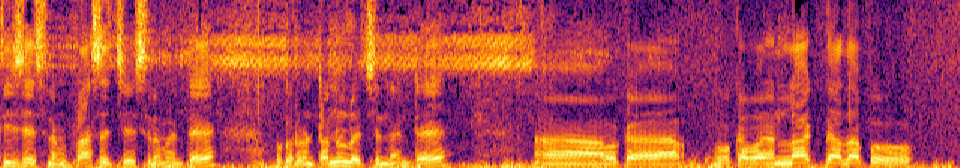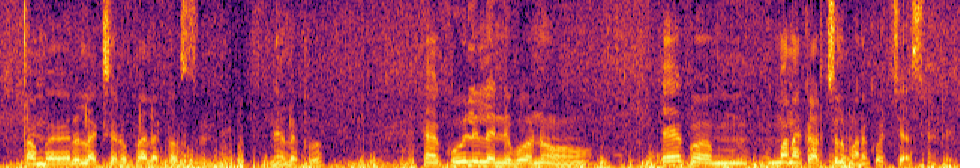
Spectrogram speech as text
తీసేసినాం ప్రాసెస్ చేసినామంటే ఒక రెండు టన్నులు వచ్చిందంటే ఒక ఒక వన్ లాక్ దాదాపు తొంభై వేలు లక్ష రూపాయలు అట్లా వస్తుంది నెలకు. కూలీలన్నీ పోను మన ఖర్చులు మనకు వచ్చేస్తుంటాయి.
